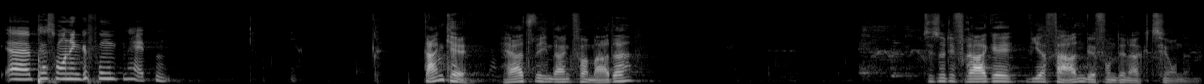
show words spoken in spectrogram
äh, Personen gefunden hätten. Ja. Danke, herzlichen Dank, Frau Mader. Es ist nur die Frage, wie erfahren wir von den Aktionen?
